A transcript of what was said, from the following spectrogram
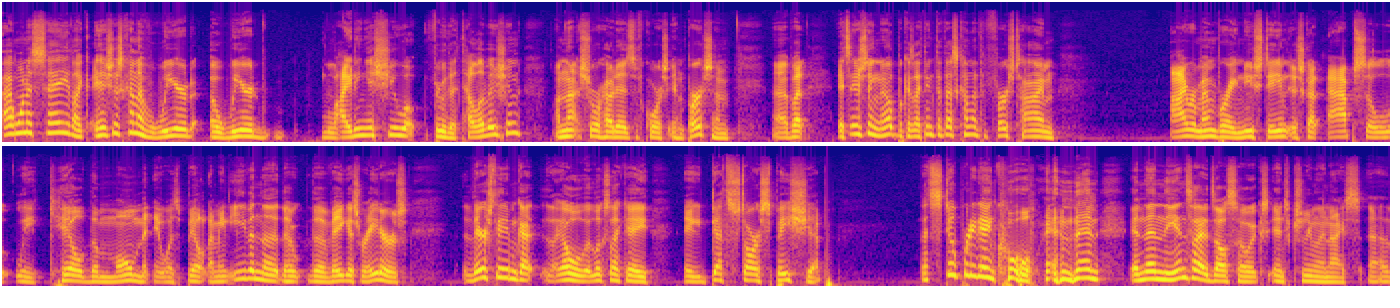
I want to say. Like it's just kind of weird, a weird lighting issue through the television. I'm not sure how it is, of course, in person, uh, but it's interesting note because I think that that's kind of like the first time I remember a new stadium that just got absolutely killed the moment it was built. I mean, even the the, the Vegas Raiders, their stadium got like, oh, it looks like a a Death Star spaceship. That's still pretty dang cool. And then and then the inside is also ex- extremely nice uh,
